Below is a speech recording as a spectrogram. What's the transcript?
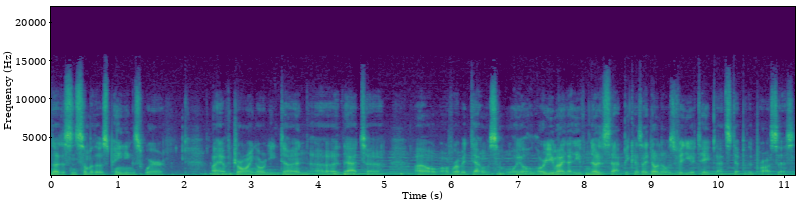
notice in some of those paintings where I have a drawing already done uh, that I'll, I'll, rub it down with some oil or you might not even notice that because I don't always videotape that step of the process.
